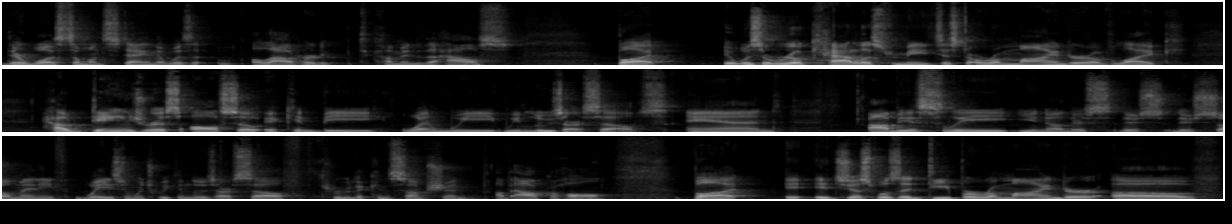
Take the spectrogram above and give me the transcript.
there was someone staying that was allowed her to, to come into the house. But it was a real catalyst for me, just a reminder of like how dangerous also it can be when we we lose ourselves. And obviously you know there's there's there's so many ways in which we can lose ourselves through the consumption of alcohol. But it, it just was a deeper reminder of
